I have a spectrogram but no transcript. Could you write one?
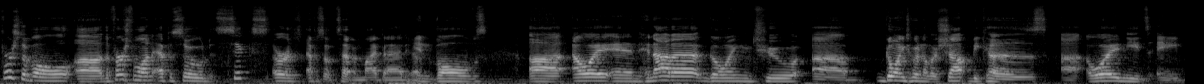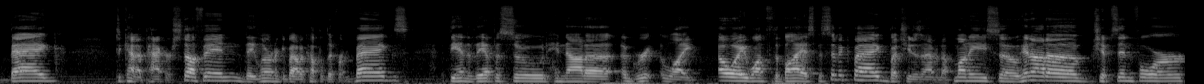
first of all, uh, the first one, episode six or episode seven, my bad, Yep. involves uh, Aoi and Hinata going to uh, going to another shop because uh, Aoi needs a bag to kind of pack her stuff in. They learn about a couple different bags. At the end of the episode, Hinata agree like Aoi wants to buy a specific bag, but she doesn't have enough money, so Hinata chips in for her.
